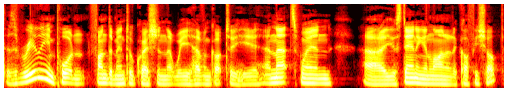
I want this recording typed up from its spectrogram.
there's a really important fundamental question that we haven't got to here, and that's when uh, you're standing in line at a coffee shop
